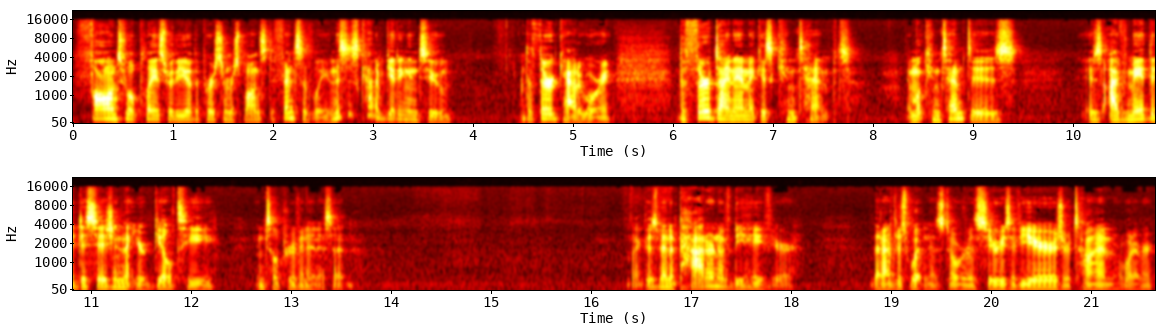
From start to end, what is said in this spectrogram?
fall into a place where the other person responds defensively. And this is kind of getting into the third category. The third dynamic is contempt. And what contempt is, is I've made the decision that you're guilty until proven innocent. Like there's been a pattern of behavior that I've just witnessed over a series of years or time or whatever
